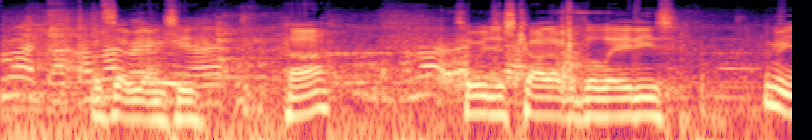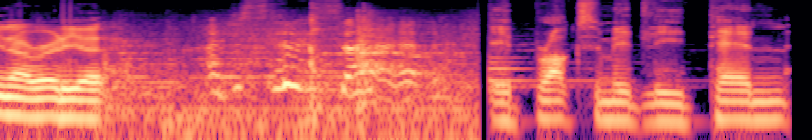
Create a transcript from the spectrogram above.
I'm not done. I'm What's up, Young ready T? Huh? So we just caught up with the ladies. I mean, not ready yet. Approximately 10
